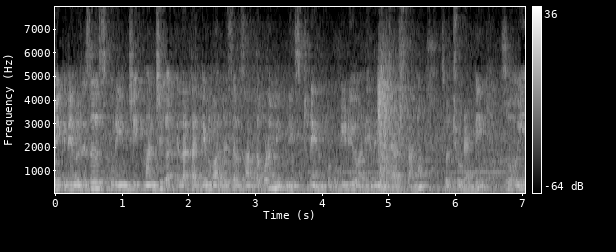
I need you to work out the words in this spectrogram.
మీకు నేను రిజల్ట్స్ గురించి మంచిగా ఎలా తగ్గిన వాళ్ళ రిజల్ట్స్ అంతా కూడా మీకు నెక్స్ట్ నేను ఒక వీడియో అనేది నేను చేస్తాను. సో చూడండి. సో ఈ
